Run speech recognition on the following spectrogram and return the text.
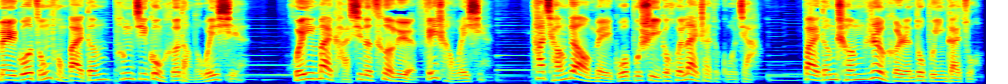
美国总统拜登抨击共和党的威胁，回应麦卡锡的策略非常危险。他强调，美国不是一个会赖债的国家。拜登称，任何人都不应该做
